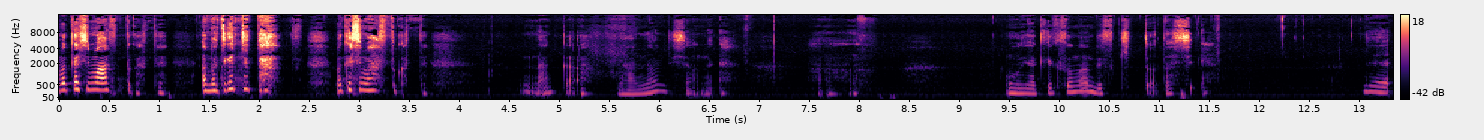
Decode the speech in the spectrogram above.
う一回します」とかって「あ間違えちゃったもう一回します」とかってなんか何なんでしょうね。はあもうやけくそなんですきっと私。で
